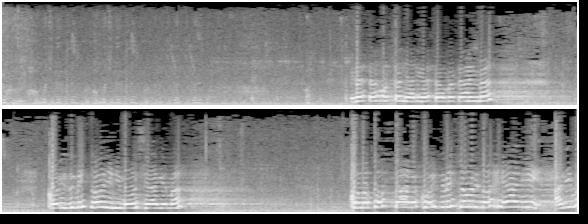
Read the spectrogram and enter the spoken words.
皆さん本当にありがとうございます。小泉総理に申し上げます。このポスターが小泉総理の部屋にありま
